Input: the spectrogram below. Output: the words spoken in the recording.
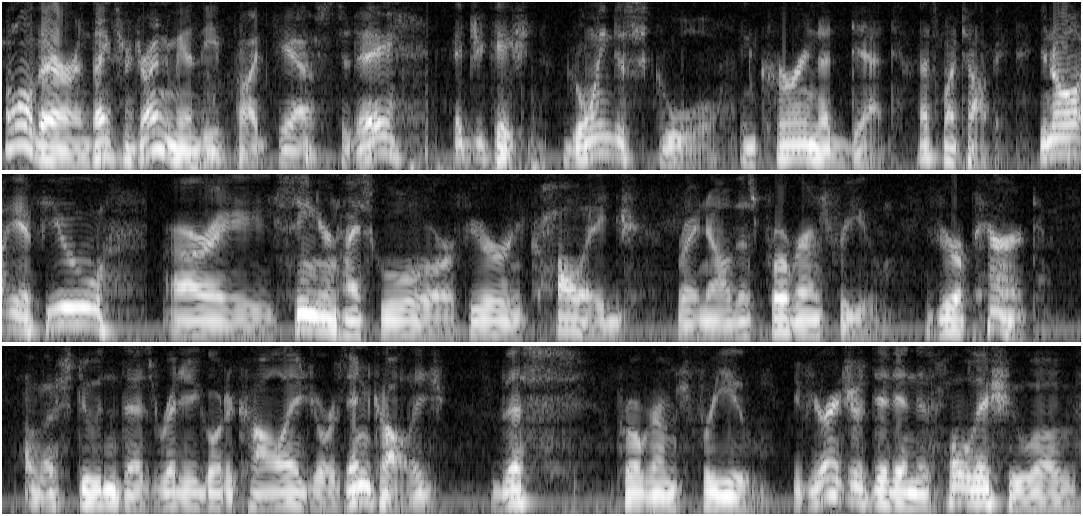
Hello there, and thanks for joining me on the podcast today. Education, going to school, incurring a debt. That's my topic. You know, if you are a senior in high school or if you're in college right now, this program's for you. If you're a parent of a student that's ready to go to college or is in college, this program's for you. If you're interested in this whole issue of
